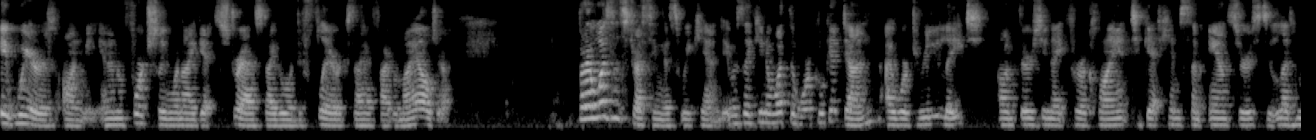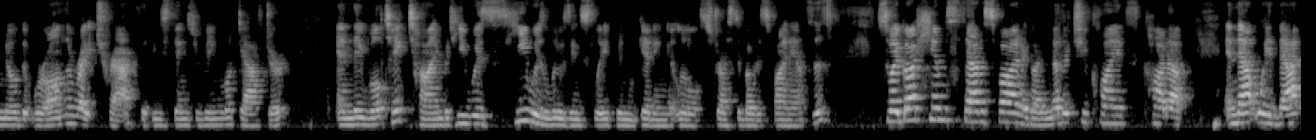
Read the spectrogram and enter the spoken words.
it wears on me. And unfortunately, when I get stressed, I go into flare because I have fibromyalgia. But I wasn't stressing this weekend. It was like, you know what, the work will get done. I worked really late on Thursday night for a client to get him some answers to let him know that we're on the right track, that these things are being looked after and they will take time. But he was he was losing sleep and getting a little stressed about his finances. So I got him satisfied. I got another two clients caught up, and that way, that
